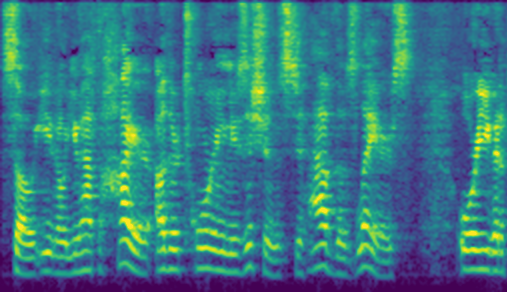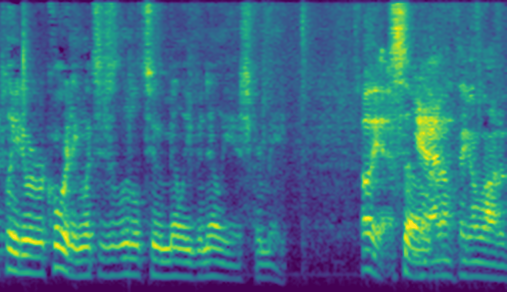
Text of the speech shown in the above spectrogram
So you know you have to hire other touring musicians to have those layers, or you got to play to a recording, which is a little too Milli Vanilli-ish for me. Oh yeah. So Yeah, I don't think a lot of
